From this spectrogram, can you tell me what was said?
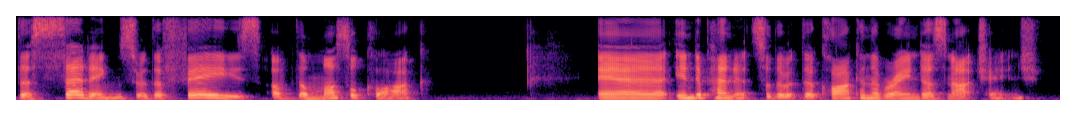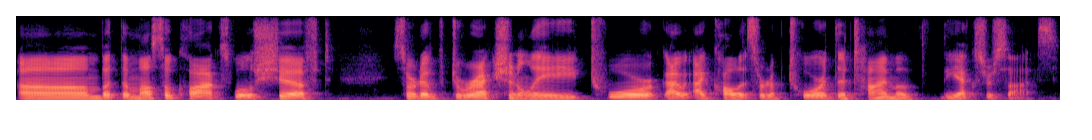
the settings or the phase of the muscle clock and independent. So the, the clock in the brain does not change, um, but the muscle clocks will shift sort of directionally toward, I, I call it sort of toward the time of the exercise.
